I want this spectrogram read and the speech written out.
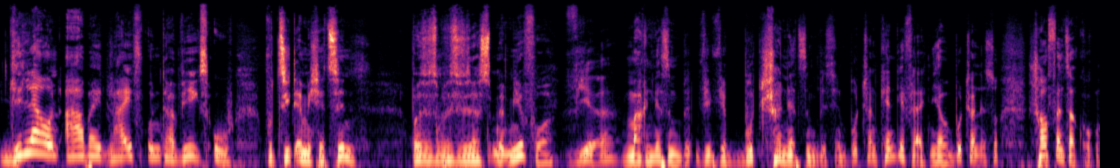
Gilla und Arbeit live unterwegs. Oh, wo zieht er mich jetzt hin? Was ist, was ist das mit mir vor? Wir machen jetzt ein, wir, wir butschern jetzt ein bisschen. Butschern kennt ihr vielleicht nicht, aber Butschern ist so Schaufenster gucken.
